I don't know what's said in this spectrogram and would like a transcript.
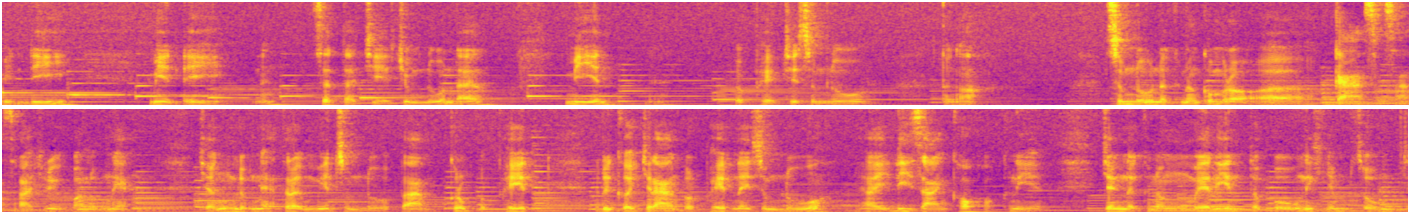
មាន D មាន A ហ្នឹងសិតតែជាចំនួនដែលមានប្រភេទជាសំណួរទាំងអស់សំណួរនៅក្នុងកម្រិតការសិក្សាស្រាវជ្រាវរបស់លោកអ្នកអញ្ចឹងលោកអ្នកត្រូវមានសំណួរតាមគ្រប់ប្រភេទឬក៏ច្រើនប្រភេទនៃសំណួរហើយ design ខុសៗគ្នាអញ្ចឹងនៅក្នុងមេរៀនដំបូងនេះខ្ញុំសូមជ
